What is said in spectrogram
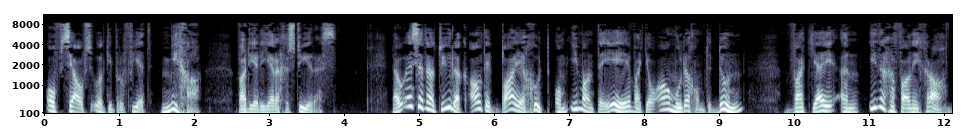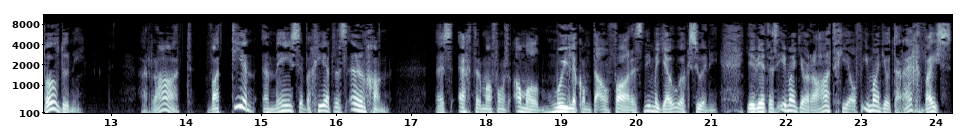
of selfs ook die profeet Micha wat deur die Here gestuur is. Nou is dit natuurlik altyd baie goed om iemand te hê wat jou aanmoedig om te doen wat jy in ieder geval nie graag wil doen nie. Raad wat teen 'n mens se begeertes ingaan is egter maar vir ons almal moeilik om te aanvaar. Is nie met jou ook so nie. Jy weet as iemand jou raad gee of iemand jou teregwys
